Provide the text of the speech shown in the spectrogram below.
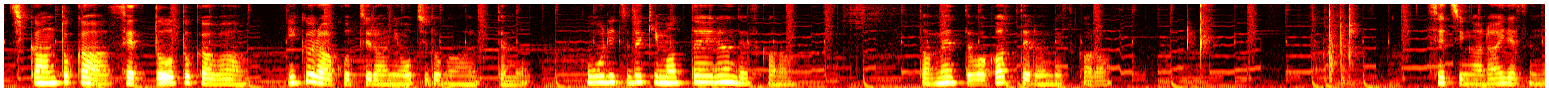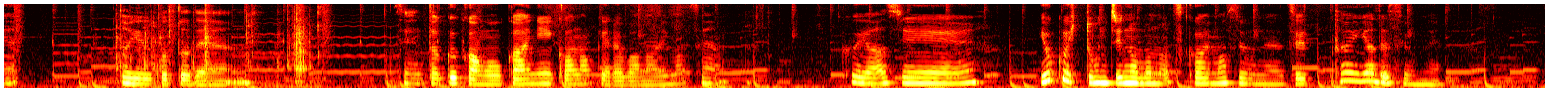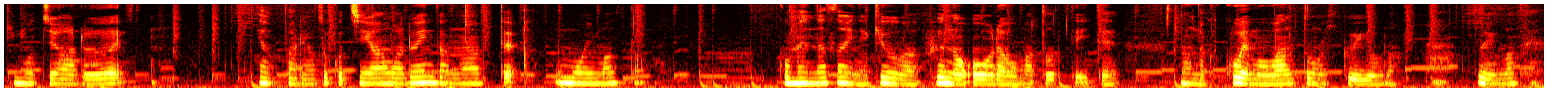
痴漢とか窃盗とかはいくらこちらに落ち度があっても法律で決まっているんですからダメって分かってるんですから世知辛いですね。ということで洗濯かごを買いに行かなければなりません。悔しい。よく人んちのもの使いますよね。絶対嫌ですよね。気持ち悪い。やっぱりあそこ治安悪いんだなって思いました。ごめんなさいね。今日は負のオーラをまとっていてなんだか声もワントーン低いような。すいません。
